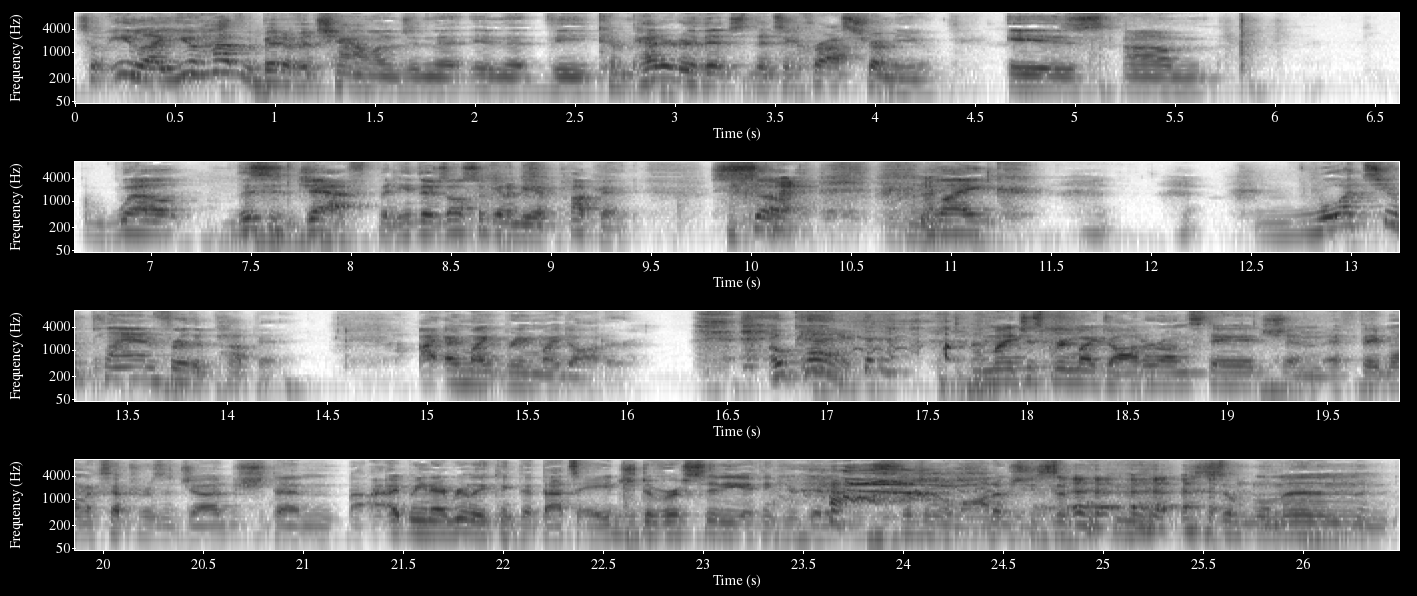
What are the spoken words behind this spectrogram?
So Eli, you have a bit of a challenge in that in that the competitor that's that's across from you is um well, this is Jeff, but he, there's also going to be a puppet. So, like, what's your plan for the puppet? I, I might bring my daughter. Okay, I might just bring my daughter on stage, and if they won't accept her as a judge, then I mean, I really think that that's age diversity. I think you're getting you're judging a lot of. She's a she's a woman, and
